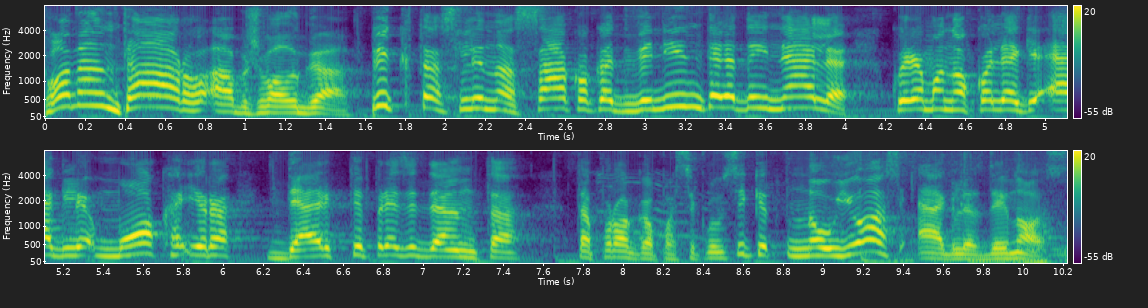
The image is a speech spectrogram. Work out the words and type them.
Komentarų apžvalga. Piktas Linas sako, kad vienintelė dainelė, kurią mano kolegė Eglė moka, yra dergti prezidentą. Ta proga pasiklausykit naujos Eglės dainos.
